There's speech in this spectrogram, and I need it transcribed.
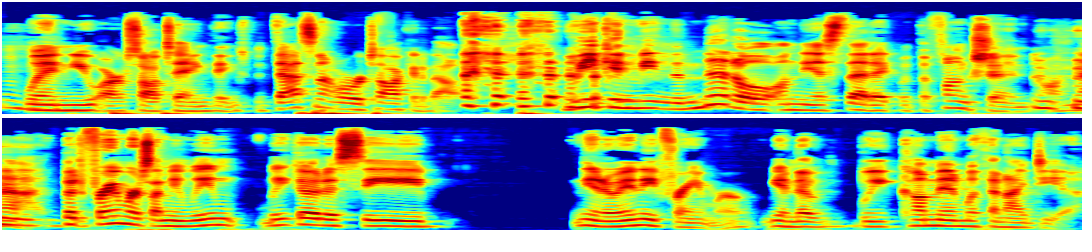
Mhm. when you are sautéing things, but that's not what we're talking about. we can meet in the middle on the aesthetic with the function on Mhm. that. But framers, I mean, we we go to see, you know, any framer. You know, we come in with an idea.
